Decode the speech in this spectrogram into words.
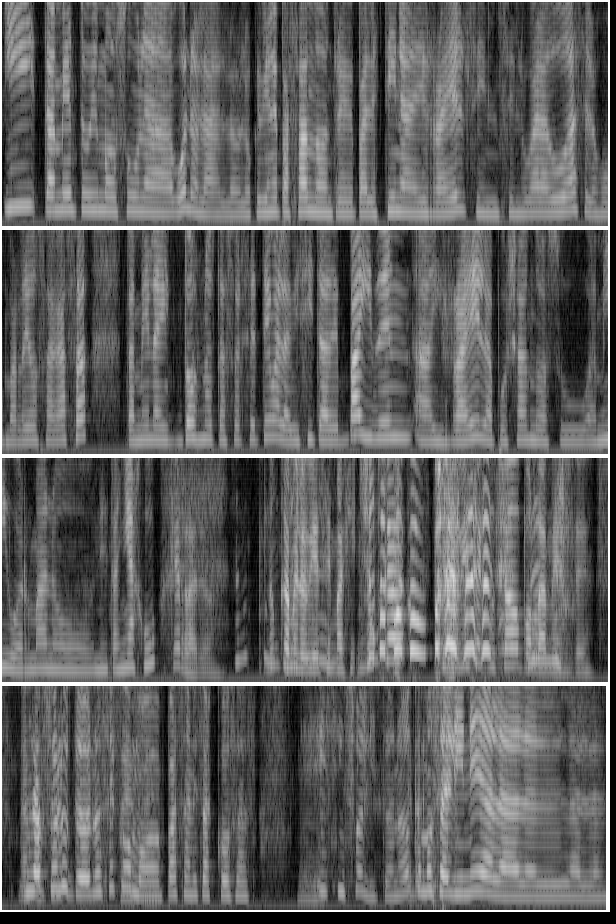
Y también tuvimos una, bueno, la- lo, lo que viene pasando entre Palestina e Israel, sin, sin lugar a dudas, en los bombardeos a Gaza. También hay dos notas sobre ese tema, la visita de Biden a Israel apoyando a su amigo hermano Netanyahu. Qué raro. Nunca No me lo hubiese imaginado. Yo Nunca tampoco. se me hubiese cruzado por la mente. En cosa- absoluto, no sé Sí, cómo sí. pasan esas cosas. Es insólito, ¿no? Cómo se alinea la, la- la- la-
